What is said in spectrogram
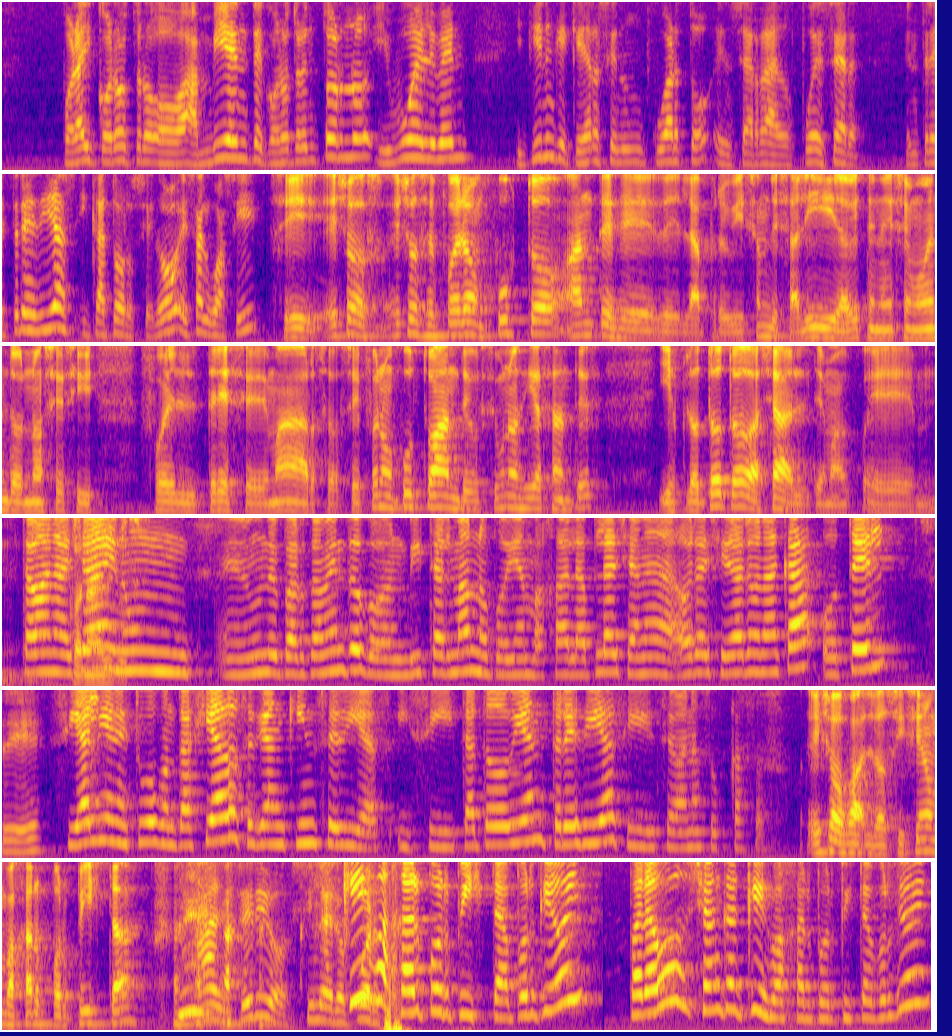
por ahí con otro ambiente, con otro entorno, y vuelven y tienen que quedarse en un cuarto encerrados. Puede ser entre 3 días y 14, ¿no? ¿Es algo así? Sí, ellos, ellos se fueron justo antes de, de la prohibición de salida, ¿viste? En ese momento, no sé si fue el 13 de marzo, se fueron justo antes, unos días antes, y explotó todo allá el tema. eh, Estaban allá en un, en un departamento con vista al mar, no podían bajar a la playa, nada. Ahora llegaron acá, hotel. Sí. Si alguien estuvo contagiado, se quedan 15 días. Y si está todo bien, 3 días y se van a sus casas. Ellos los hicieron bajar por pista. Ah, ¿en serio? Sin ¿Qué es aeropuerto. bajar por pista? Porque hoy, para vos, Yanka, ¿qué es bajar por pista? Porque hoy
